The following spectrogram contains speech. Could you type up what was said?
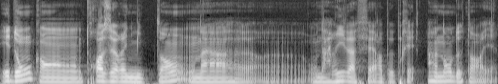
Et donc en trois heures et demie de temps, euh, on arrive à faire à peu près un an de temps réel.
